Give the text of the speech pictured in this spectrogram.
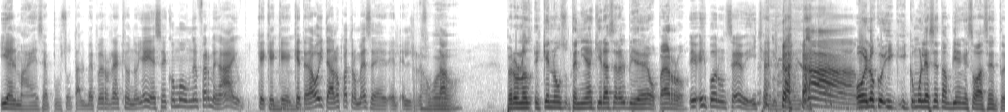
Y el maestro se puso, tal vez, pero reaccionó. Y eso es como una enfermedad que, que, que, que te da hoy y te da los cuatro meses el, el- el Ah, resultado. Pero no, es que no tenía que ir a hacer el video, perro. y, y por un ceviche, hermano. Nah, Oye, loco, ¿y, y cómo le hace tan bien esos acentos?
